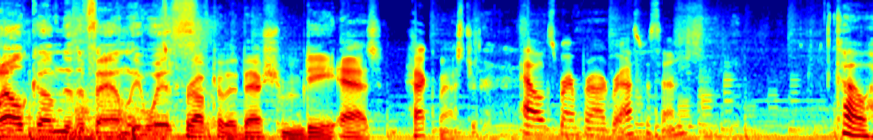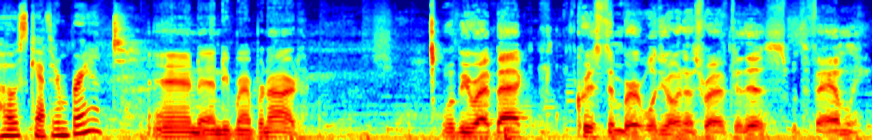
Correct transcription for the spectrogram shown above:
Welcome to the family with Ralph Dash MD as Hackmaster. Alex Brant Bernard Rasmussen. Co-host Kathryn Brandt. And Andy Brant Bernard. We'll be right back. Kristen Burt will join us right after this with the family.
